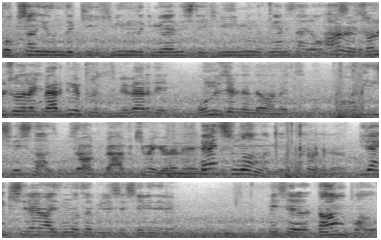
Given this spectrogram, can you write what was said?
90 yılındaki, 2000 yılındaki mühendis de 2020 yılındaki mühendis de aynı olmasın. Abi sonuç olarak verdi mi prototipi verdi. Onun üzerinden devam et. Ama değişmesi lazım. işte. Yok be abi kime göre neye göre? Ben şunu anlamıyorum. Göre abi? Bilen kişiler aydınlatabilirse sevinirim. Mesela daha mı pahalı?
